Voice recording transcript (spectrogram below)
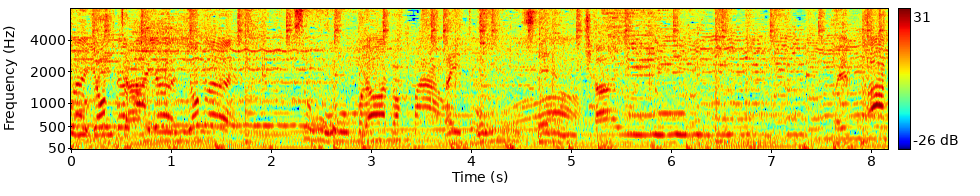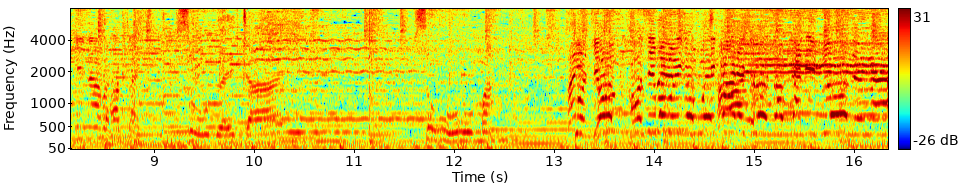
ินมาแล้วยกเลยยกเดินมาเยอะยกเลยสู้มัยอดนมากๆให้ถึงเส้นชัยเป็นภาพที่น่าประทับใจสู้ด้วยใจ สู้มันสุดยอดขอเสียงปรบมือให้กับเวก้าในเฉลิมจำกันอีกรอบหนึ่งนะ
